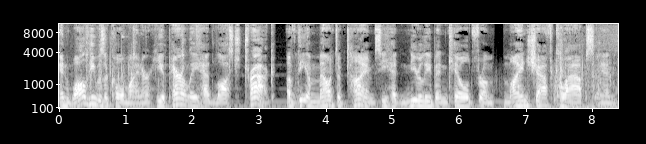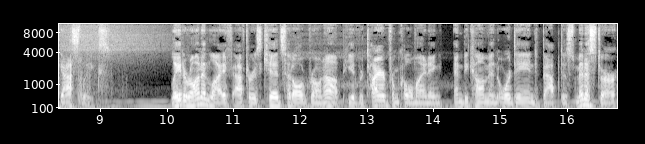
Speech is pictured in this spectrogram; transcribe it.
And while he was a coal miner, he apparently had lost track of the amount of times he had nearly been killed from mine shaft collapse and gas leaks. Later on in life, after his kids had all grown up, he had retired from coal mining and become an ordained Baptist minister.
